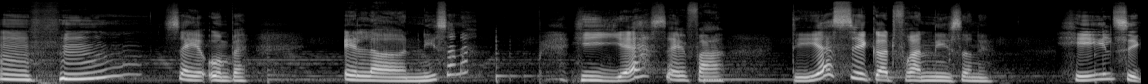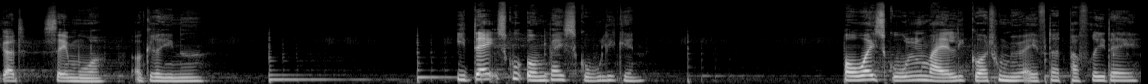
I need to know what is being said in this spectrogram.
Mhm, sagde Umba. Eller nisserne? Ja, sagde far. Det er sikkert fra nisserne. Helt sikkert, sagde mor og grinede. I dag skulle Umba i skole igen. Over i skolen var alle i godt humør efter et par fridage.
